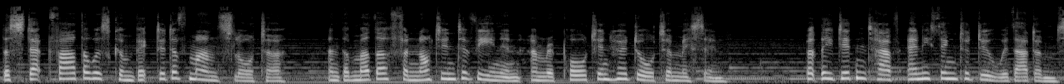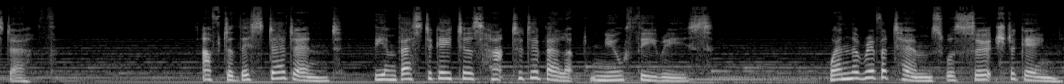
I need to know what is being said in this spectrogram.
The stepfather was convicted of manslaughter and the mother for not intervening and reporting her daughter missing. But they didn't have anything to do with Adam's death. After this dead end, the investigators had to develop new theories. When the River Thames was searched again,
